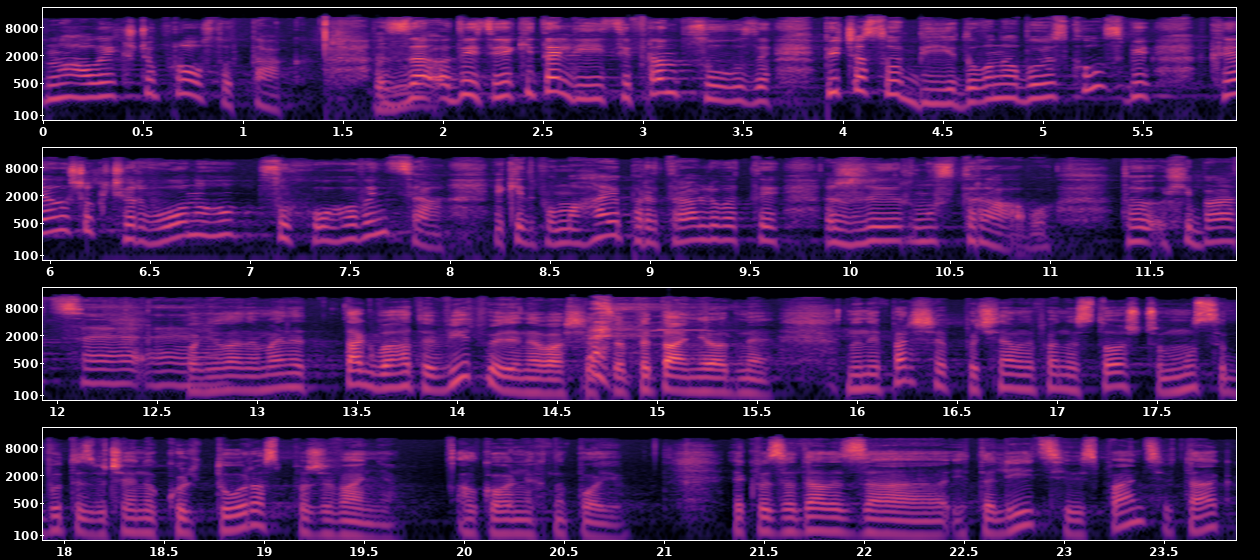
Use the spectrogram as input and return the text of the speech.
Ну але якщо просто так, за дивіться, як італійці, французи, під час обіду вони обов'язково собі келишок червоного сухого винця, який допомагає перетравлювати жирну страву. То хіба це е, Пані Олено, у мене так багато відповідей на ваше це питання одне. Ну, найперше почнемо, напевно, з того, що мусить бути, звичайно, культура споживання алкогольних напоїв. Як ви згадали за італійців, іспанців, так,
